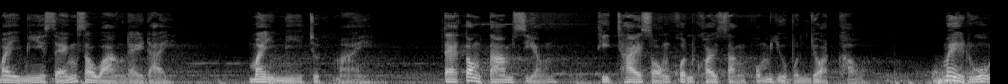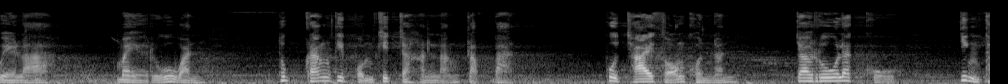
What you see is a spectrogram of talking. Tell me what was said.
ไม่มีแสงสว่างใด ๆ ไม่มีจุดหมาย แต่ต้องตามเสียงที่ชายสองคนคอยสั่งผมอยู่บนยอดเขา ไม่รู้เวลา ไม่รู้วัน ทุกครั้งที่ผมคิดจะหันหลังกลับบ้าน ผู้ชายสองคนนั้น จะรู้และขู่ ยิ่งท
